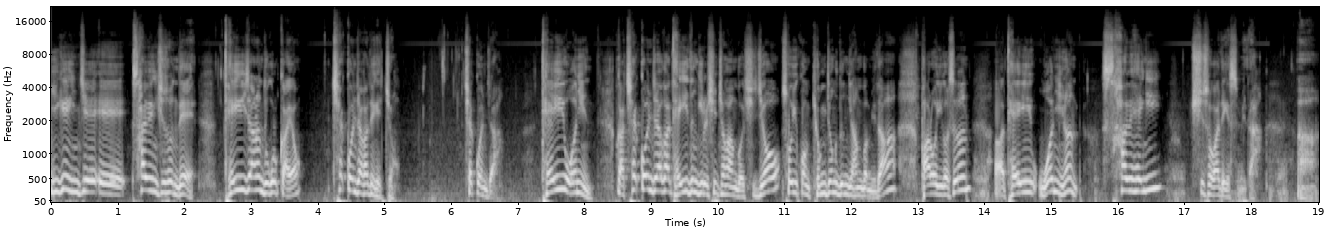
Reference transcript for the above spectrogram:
이게 이제 사행 취소인데 대의자는 누굴까요? 채권자가 되겠죠. 채권자. 대의 원인. 그러니까 채권자가 대의 등기를 신청한 것이죠. 소유권 경정 등기한 겁니다. 바로 이것은 어, 대의 원인은 사회행위 취소가 되겠습니다. 아,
